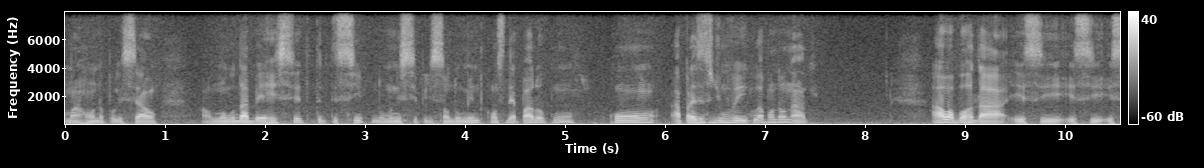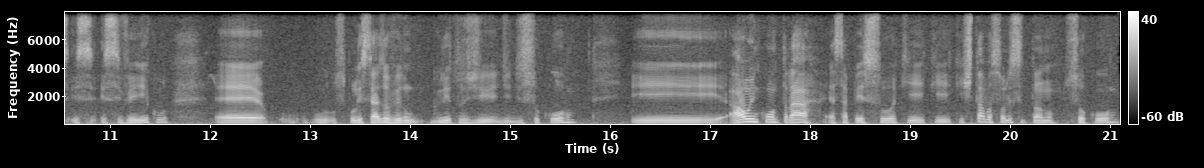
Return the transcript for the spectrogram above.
uma ronda policial ao longo da BR-135, no município de São Domingos, quando se deparou com, com a presença de um veículo abandonado. Ao abordar esse, esse, esse, esse veículo, é, os policiais ouviram gritos de, de, de, socorro e ao encontrar essa pessoa que, que, que estava solicitando socorro,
